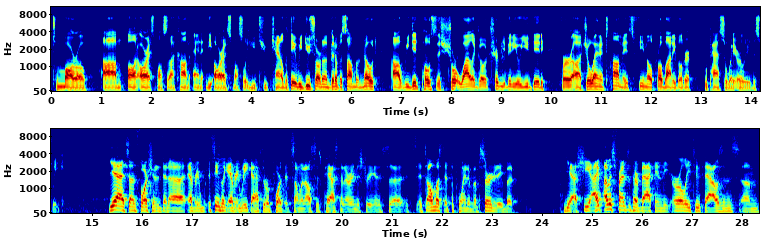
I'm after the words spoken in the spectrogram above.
tomorrow. Um, on rxmuscle.com and the RX Muscle YouTube channel. But Dave, we do start on a bit of a somber note. Uh, we did post this short while ago, a tribute video you did for uh, Joanna Thomas, female pro bodybuilder who passed away earlier this week. Yeah, it's unfortunate that uh, every it seems like every week I have to report that someone else has passed in our industry. It's uh, it's it's almost at the point of absurdity. But yeah, she I, I was friends with her back in the early 2000s um,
